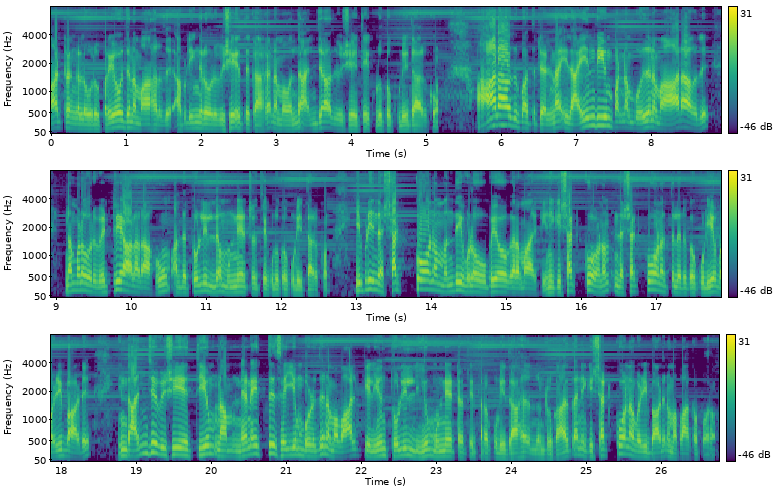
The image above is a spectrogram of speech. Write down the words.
மாற்றங்கள் ஒரு பிரயோஜனமாகிறது அப்படிங்கிற ஒரு விஷயத்துக்காக நம்ம வந்து அஞ்சாவது விஷயத்தை கொடுக்கக்கூடியதாக இருக்கும். ஆறாவது பார்த்துட்டோம்னா இது ஐந்தையும் பண்ணும்போது நம்ம ஆறாவது நம்மளை ஒரு வெற்றியாளராகவும் அந்த தொழிலில் முன்னேற்றத்தை கொடுக்கக்கூடியதாக இருக்கும். இப்படி இந்த ஷட்கோணம் வந்து இவ்வளோ உபயோகரமாக இருக்குது இன்றைக்கி ஷட்கோணம் இந்த ஷட்கோணத்தில் இருக்கக்கூடிய வழிபாடு இந்த அஞ்சு விஷயத்தையும் நாம் நினைத்து செய்யும் பொழுது நம்ம வாழ்க்கையிலையும் தொழிலையும் முன்னேற்றத்தை தரக்கூடியதாக இருந்துருக்கும் அதுதான் இன்றைக்கி ஷட்கோண வழிபாடு நம்ம பார்க்க போகிறோம்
